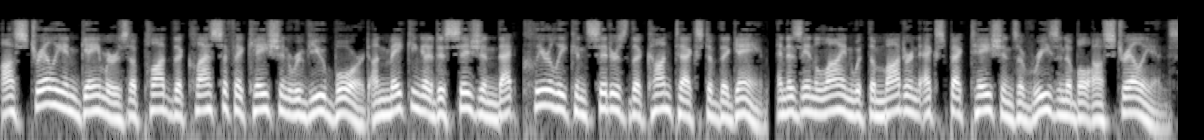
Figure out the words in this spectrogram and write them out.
Australian gamers applaud the Classification Review Board on making a decision that clearly considers the context of the game, and is in line with the modern expectations of reasonable Australians.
